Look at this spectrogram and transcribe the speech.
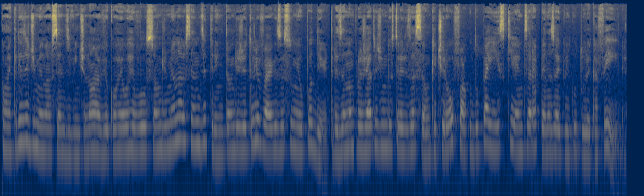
Com a crise de 1929, ocorreu a Revolução de 1930, onde Getúlio Vargas assumiu o poder, trazendo um projeto de industrialização que tirou o foco do país, que antes era apenas a agricultura cafeeira.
